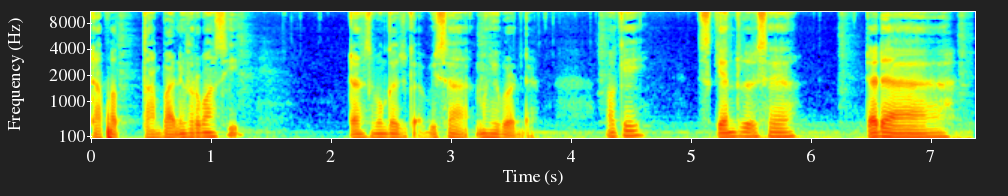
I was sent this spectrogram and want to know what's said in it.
dapat tambahan informasi dan semoga juga bisa menghibur Anda. Oke, sekian dari saya. Dadah.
